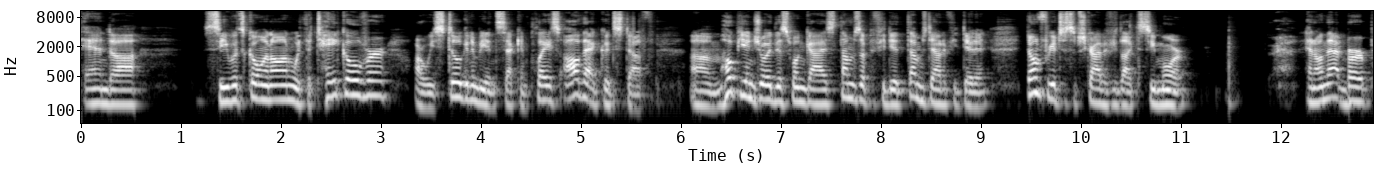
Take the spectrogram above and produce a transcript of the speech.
And, uh, see what's going on with the takeover. Are we still going to be in second place? All that good stuff. Um, hope you enjoyed this one, guys. Thumbs up if you did, thumbs down if you didn't. Don't forget to subscribe if you'd like to see more. And on that burp,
